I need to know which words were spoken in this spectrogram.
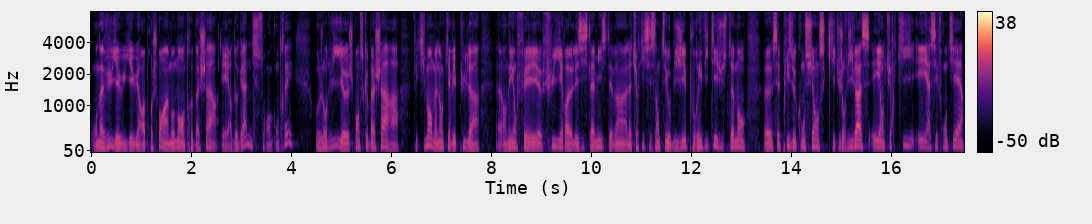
on a vu, il y a eu un rapprochement à un moment entre Bachar et Erdogan, ils se sont rencontrés. Aujourd'hui, euh, je pense que Bachar a, effectivement, maintenant qu'il n'y avait plus la. euh, en ayant fait euh, fuir les islamistes, eh ben, la Turquie s'est sentie obligée pour éviter justement cette prise de conscience qui est toujours vivace et en Turquie et à ses frontières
